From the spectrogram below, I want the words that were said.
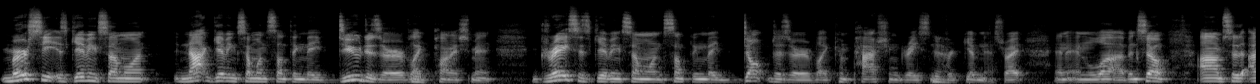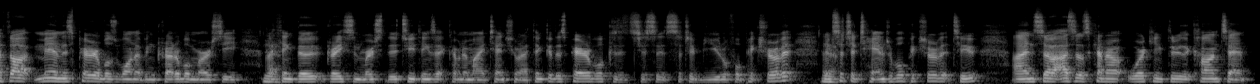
mercy is giving someone not giving someone something they do deserve, like punishment. Grace is giving someone something they don't deserve, like compassion, grace, and Yeah. forgiveness, right? And and love. And so, um, so I thought, man, this parable is one of incredible mercy. I think the grace and mercy, the two things that come to my attention when I think of this parable, because it's just it's such a beautiful picture of it, and it's Yeah. such a tangible picture of it too. Uh, and so, as I was kind of working through the content.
